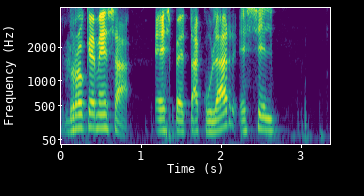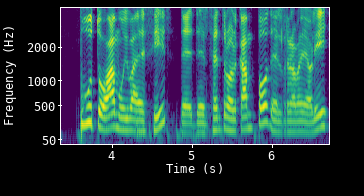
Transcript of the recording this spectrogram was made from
Roque Mesa, espectacular. Es el puto amo, iba a decir, de- del centro del campo, del Real Valladolid.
